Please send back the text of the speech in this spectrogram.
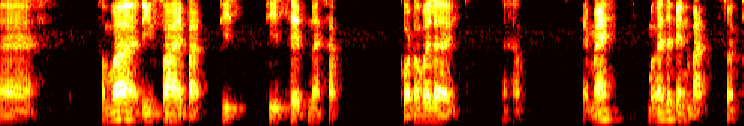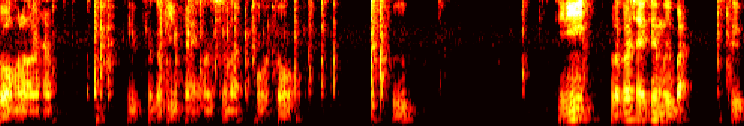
อ่าคำว่า define บัตร preset นะครับ กดลงไปเลยนะครับ เห็นไหม มันก็จะเป็นบัตรส่วนตัวของเรานะครับปึ๊บแล้วก็พิมพ์ไปวัชระโฟโต้ปึ๊บทีนี้เราก็ใช้เครื่องมือบัตรปึ๊บ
